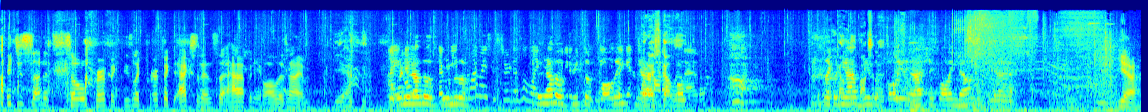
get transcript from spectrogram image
but it just sounded so perfect. These like perfect accidents that happen to you all the time. yeah. Like I- when you have those the dreams reason of- why my sister doesn't like when you have those dreams of with me is falling I get and too your eyes got up loot. with them. It's like when Got you have box dreams of of falling and you're actually falling down. Yeah, Yeah.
